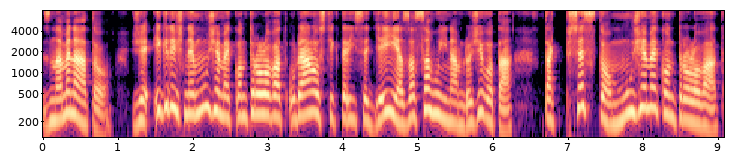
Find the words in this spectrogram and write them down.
Znamená to, že i když nemůžeme kontrolovat události, které se dějí a zasahují nám do života, tak přesto můžeme kontrolovat,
